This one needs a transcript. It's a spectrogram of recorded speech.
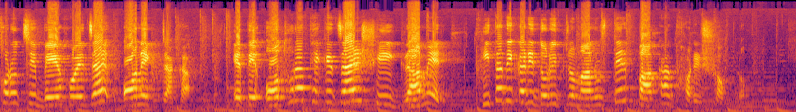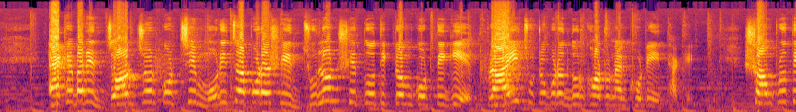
খরচে ব্যয় হয়ে যায় অনেক টাকা। এতে অধরা থেকে যায় সেই গ্রামের হিতাধিকারী দরিদ্র মানুষদের পাকা ঘরের স্বপ্ন। একেবারে জর্জর করছে মরিচা পড়া সেই ঝুলন সেতু অতিক্রম করতে গিয়ে প্রায় ছোট বড় দুর্ঘটনা ঘটেই থাকে। সম্প্রতি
